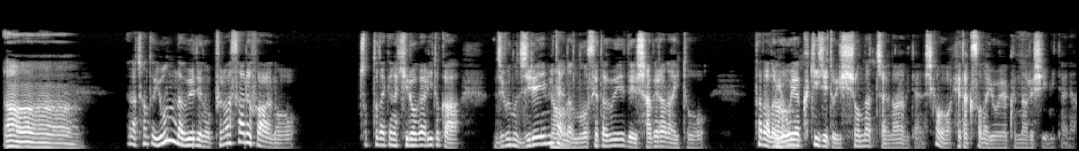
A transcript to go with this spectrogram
うんうんうんうん。だからちゃんと読んだ上でのプラスアルファの、ちょっとだけの広がりとか、自分の事例みたいなの載せた上で喋らないと、ただの要約記事と一緒になっちゃうな、みたいな。しかも下手くそな要約になるし、みたいな。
